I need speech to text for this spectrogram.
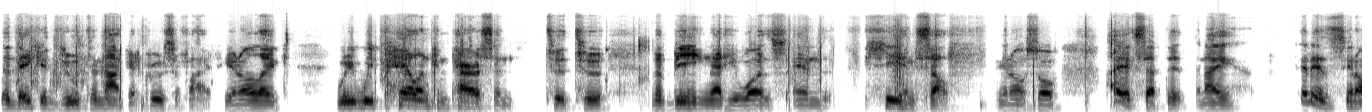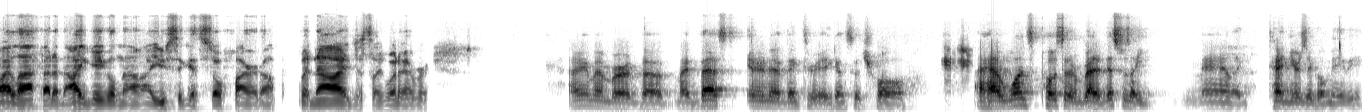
that they could do to not get crucified? You know, like we we pale in comparison to to the being that he was and he himself. You know, so I accept it and I it is. You know, I laugh at it. Now. I giggle now. I used to get so fired up, but now I just like whatever. I remember the my best internet victory against a troll. I had once posted on Reddit. This was like, man, like ten years ago maybe.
